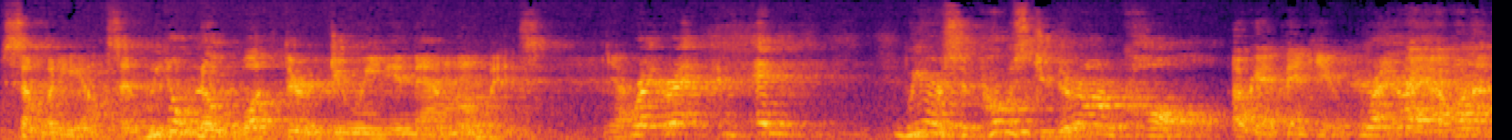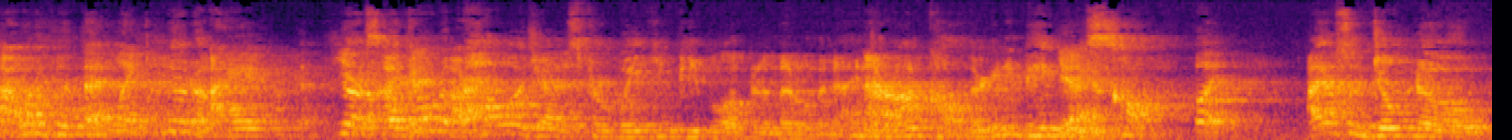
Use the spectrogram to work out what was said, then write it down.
somebody else, and we don't know what they're doing in that mm-hmm. moment. Yeah. Right, right, and we are supposed to. They're on call. Okay, thank you. Right, I, right. I want to I want to put that like No, no. I Yes, I don't all right. apologize for waking people up in the middle of the night. No. They're on call. They're getting paid to be on Yes. call. But I also don't know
